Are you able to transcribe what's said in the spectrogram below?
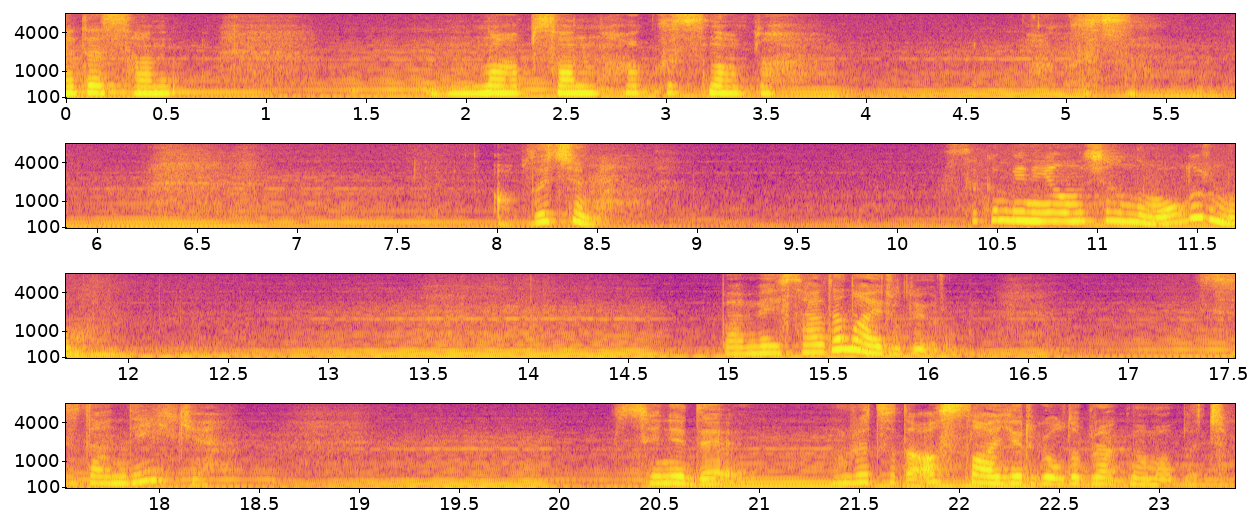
Ne desen ne yapsan haklısın abla. Haklısın. Ablacığım. Sakın beni yanlış anlama olur mu? Ben Veysel'den ayrılıyorum. Sizden değil ki. Seni de Murat'ı da asla yarı yolda bırakmam ablacığım.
